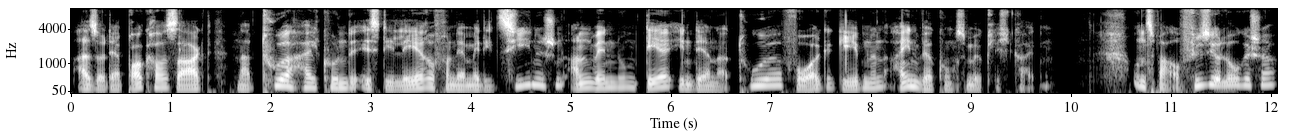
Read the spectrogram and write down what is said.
Also der Brockhaus sagt, Naturheilkunde ist die Lehre von der medizinischen Anwendung der in der Natur vorgegebenen Einwirkungsmöglichkeiten. Und zwar auf physiologischer,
